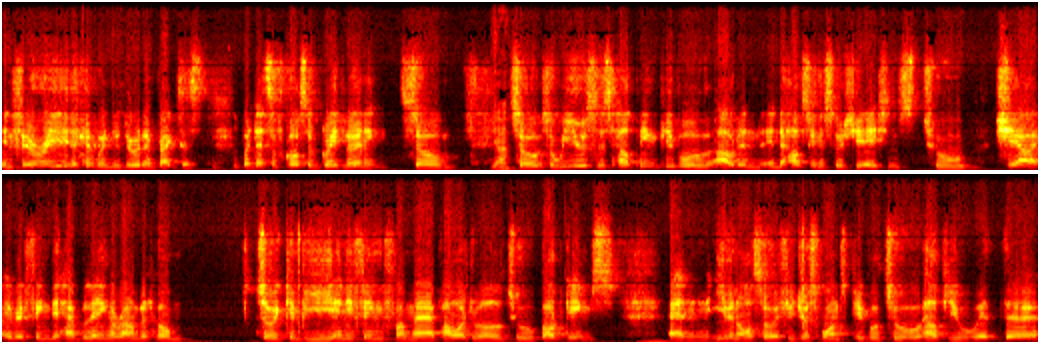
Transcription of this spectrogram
in theory when you do it in practice but that's of course a great learning. So yeah. so so WeUse is helping people out in in the housing associations to share everything they have laying around at home. So it can be anything from a power drill to board games. And even also if you just want people to help you with uh,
